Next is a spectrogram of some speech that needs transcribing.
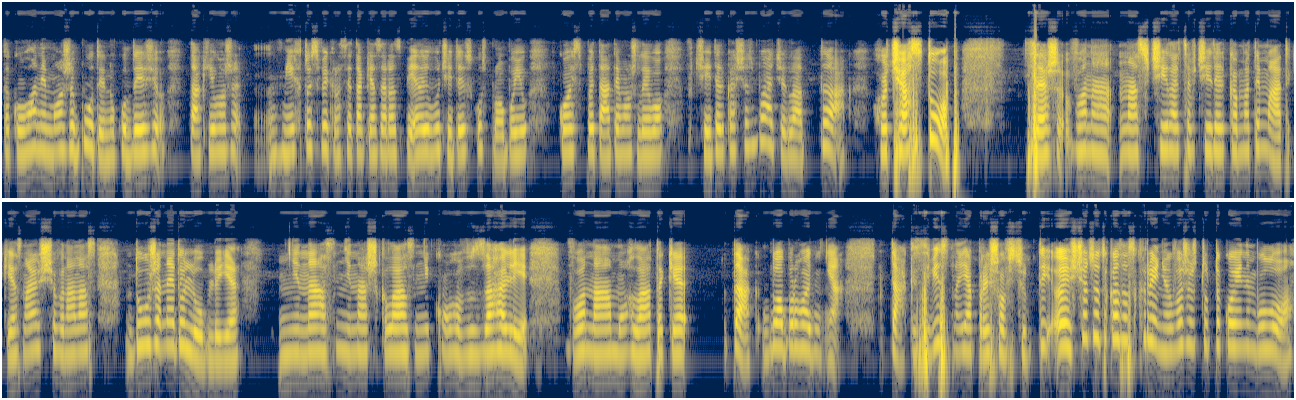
Такого не може бути. Ну куди ж так, його ж міг хтось викрасти. Так, я зараз бігаю в учительську спробую когось спитати, можливо, вчителька щось бачила. Так. Хоча стоп. Це ж вона нас вчила, ця вчителька математики. Я знаю, що вона нас дуже недолюблює. Ні нас, ні наш клас, нікого взагалі. Вона могла таке. Так, доброго дня. Так, звісно, я прийшов сюди. Е, що це така за скриня? У вас ж тут такої не було.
